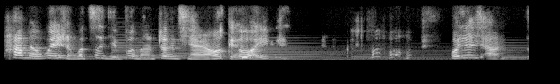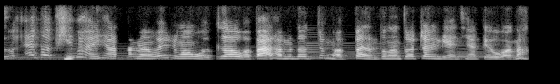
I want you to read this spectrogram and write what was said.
他们为什么自己不能挣钱，然后给我一点。我就想挨个批判一下他们，为什么我哥我爸他们都这么笨，不能多挣一点钱给我呢？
